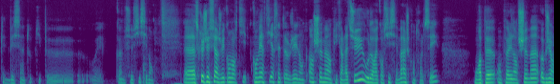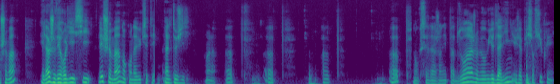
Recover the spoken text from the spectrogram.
Peut-être baisser un tout petit peu. Ouais, comme ceci, c'est bon. Euh, ce que je vais faire, je vais convertir, cet objet donc, en chemin en cliquant là-dessus, ou le raccourci c'est Maj, CTRL-C, on peut, on peut aller dans chemin, objet en chemin, et là je vais relier ici les chemins, donc on a vu que c'était Alt-J, voilà, hop, hop, hop, donc celle-là j'en ai pas besoin, je me mets au milieu de la ligne et j'appuie sur supprimer.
